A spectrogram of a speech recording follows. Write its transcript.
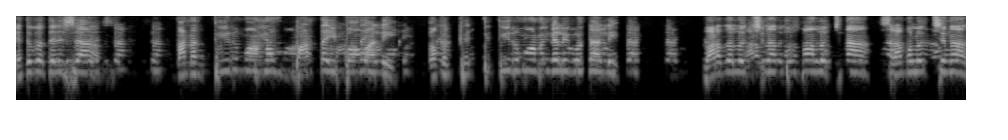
ఎందుకో తెలుసా? మన తీర్మానం పంట అయిపోవాలి. ఒక గట్టి తీర్మానం కలిగి ఉండాలి. వరదలు వచ్చినా తుఫాన్లు వచ్చినా శ్రమలు వచ్చినా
